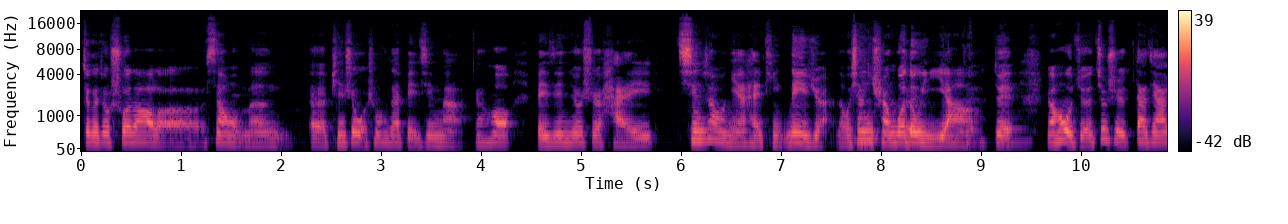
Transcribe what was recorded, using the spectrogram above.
这个就说到了，像我们呃，平时我生活在北京嘛，然后北京就是还。青少年还挺内卷的，我相信全国都一样。对，然后我觉得就是大家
